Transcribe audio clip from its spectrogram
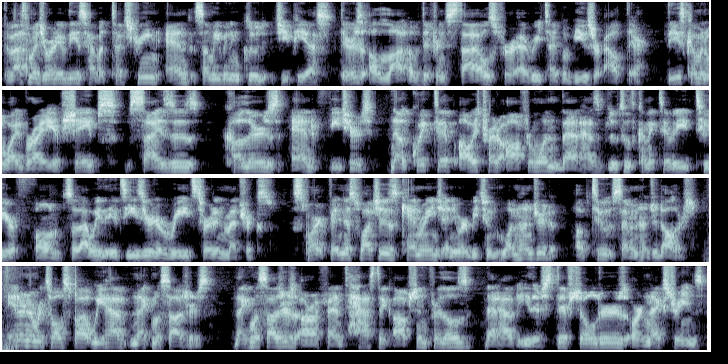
The vast majority of these have a touchscreen and some even include GPS. There's a lot of different styles for every type of user out there. These come in a wide variety of shapes, sizes, colors, and features. Now, quick tip, always try to offer one that has Bluetooth connectivity to your phone, so that way it's easier to read certain metrics. Smart fitness watches can range anywhere between 100 up to $700. In our number 12 spot, we have neck massagers. Neck massagers are a fantastic option for those that have either stiff shoulders or neck strains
